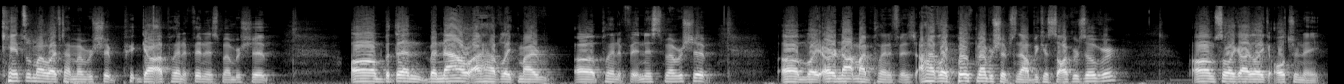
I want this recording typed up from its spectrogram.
canceled my lifetime membership, got a Planet Fitness membership. Um, but then, but now I have like my uh, Planet Fitness membership. Um, like or not my Planet Fitness. I have like both memberships now because soccer's over. Um, so like I like alternate,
